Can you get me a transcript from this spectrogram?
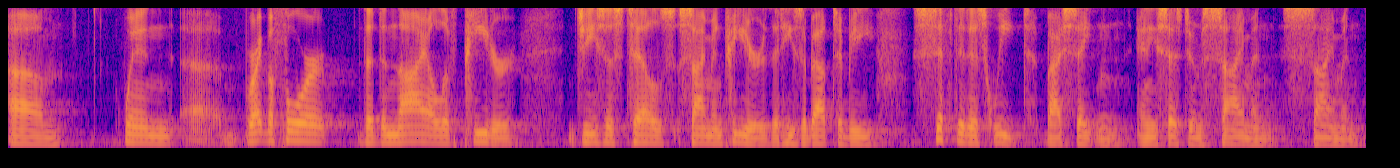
um, when, uh, right before the denial of Peter, Jesus tells Simon Peter that he's about to be sifted as wheat by Satan. And he says to him, Simon, Simon,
